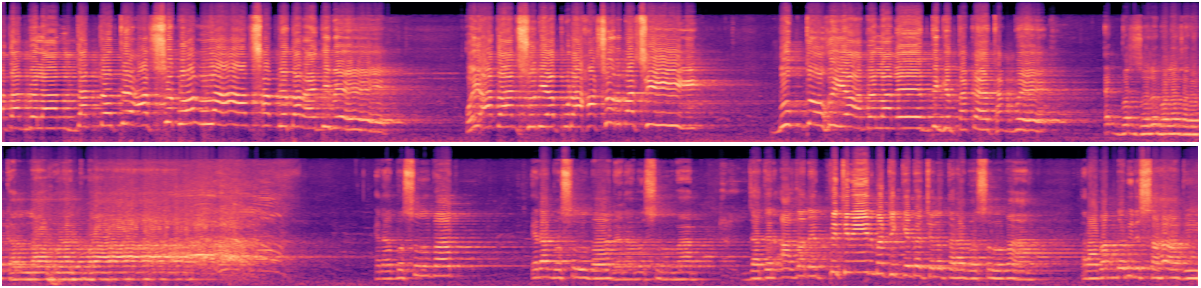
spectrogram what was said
আজাদ বেলাল জান্নাতে আসছে বললাম সামনে দাঁড়ায় দিবে। ওই আজাদ শুনিয়া পুরা হাসরবাসী মুগ্ধ হইয়া বেলালের দিকে তাকায় থাকবে। একবার জোরে বলা যাবে কাল্লাহ এরা মুসলমান এরা মুসলমান এরা মুসলমান। যাদের আজানে পৃথিবীর মাটি কেঁপেছিল তারা মুসলমান। তারা আমার নবীর সাহাবি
